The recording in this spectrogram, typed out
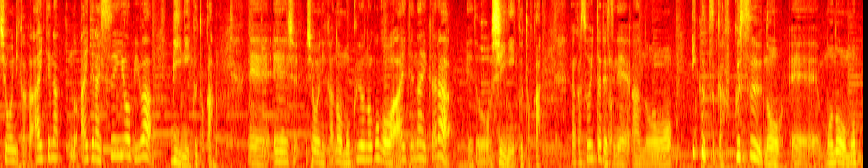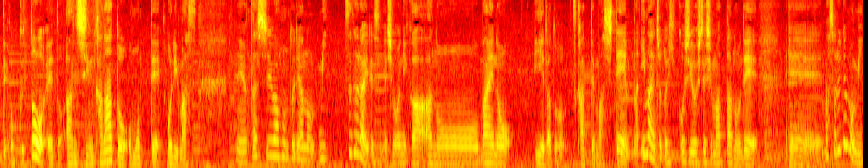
小児科が空いてな空いてない水曜日は B に行くとか、えー、A 小児科の木曜の午後は空いてないから、えーと、C に行くとかなんかそういったですね、あのいくつか複数の、えー、ものを持っておくと,、えーと、と安心かなと思っております。ね、私は本当にあの3つぐらいですね小児科、あの前の家だと使ってまして、まあ、今ちょっと引っ越しをしてしまったので、えーまあ、それでも3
